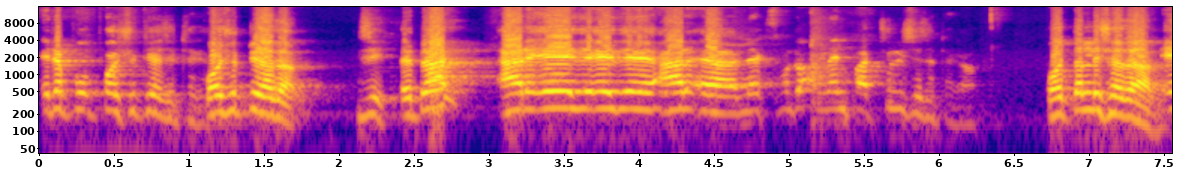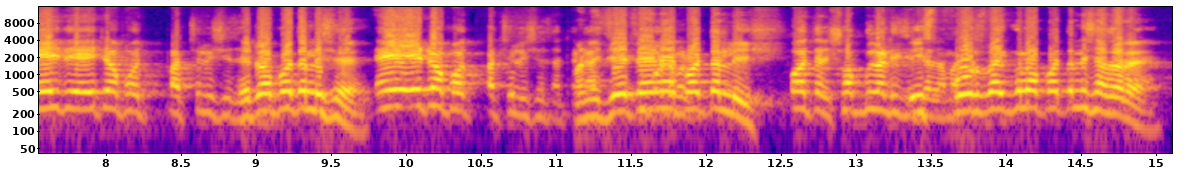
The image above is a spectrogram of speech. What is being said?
এটা প- 65 হাজার টাকা। পঁয়ষট্টি হাজার। জি। এটা? আর- এই যে এই যে আর নেক্সট মডেল অনলাইন 45 হাজার টাকা। পঁয়তাল্লিশ হাজার। এই যে পঁয়- পাঁচচল্লিশ হাজার এটাও পঁয়তাল্লিশে? এই এটাও পাঁচচল্লিশ হাজার মানে যে ট্রেনে পঁয়তাল্লিশ? পঁয়তাল্লিশ সবগুলা ডিজিটাল স্পোর্টস বাইকগুলো পঁয়তাল্লিশ হাজারে?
